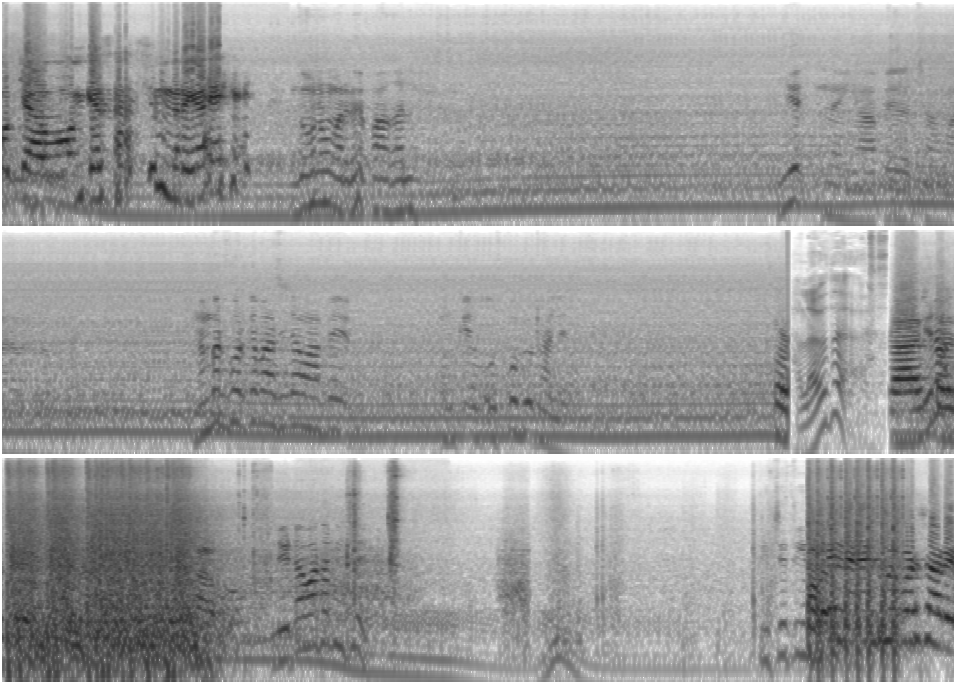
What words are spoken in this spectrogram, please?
को क्या हुआ उनके साथ मर गए। दोनों मर गए पागल। ये नहीं यहाँ पे अच्छा हमारा नंबर फोर के पास ही था वहाँ पे उनके उसको भी उठा ले Hello there. पास मेरा- पास हाँ, लेटा हुआ था पीछे। पीछे तीन लैंड में बड़े सारे।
